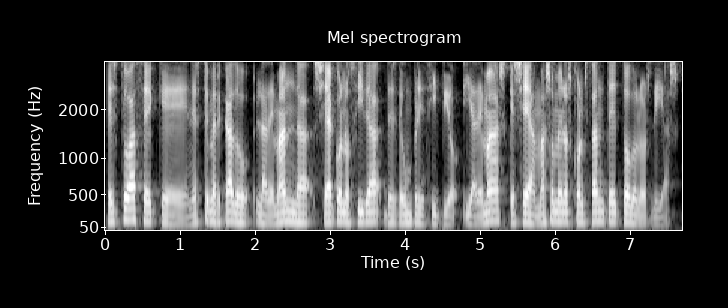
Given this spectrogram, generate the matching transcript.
Esto hace que en este mercado la demanda sea conocida desde un principio y además que sea más o menos constante todos los días.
